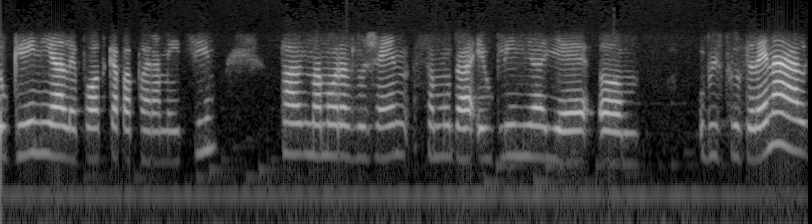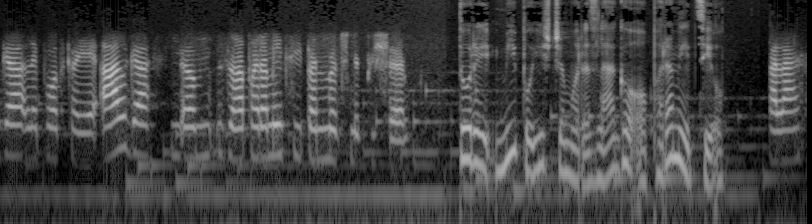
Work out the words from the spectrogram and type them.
eugenija, lepotka pa parameci. Pa imamo razložen samo, da eugenija je um, v bistvu zelena alga, lepotka je alga, um, za parameci pa nič ne piše. Torej, mi poiščemo razlago o parameciju. Hvala.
